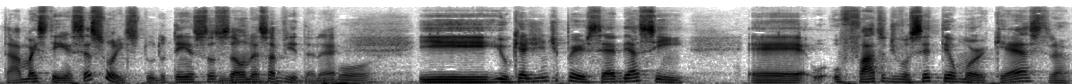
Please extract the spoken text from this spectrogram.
Tá? Mas tem exceções, tudo tem exceção nessa vida, né? E, e o que a gente percebe é assim: é, o, o fato de você ter uma orquestra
